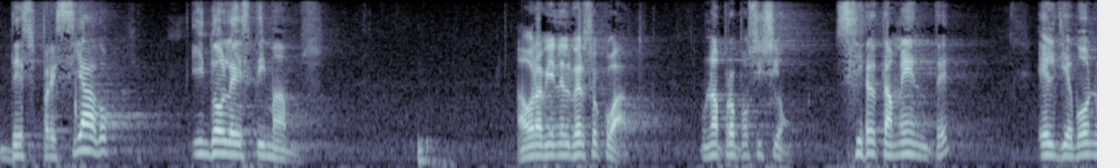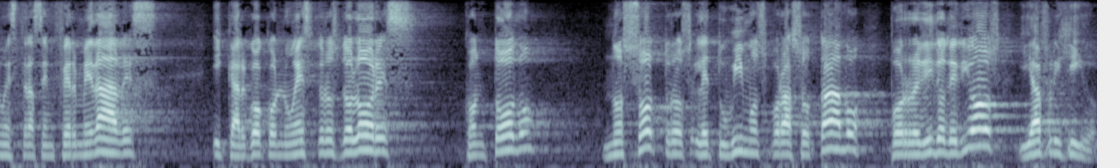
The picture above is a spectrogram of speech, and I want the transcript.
despreciado y no le estimamos. Ahora viene el verso 4, una proposición. Ciertamente, Él llevó nuestras enfermedades y cargó con nuestros dolores, con todo, nosotros le tuvimos por azotado, por herido de Dios y afligido.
